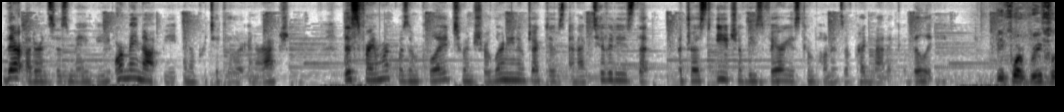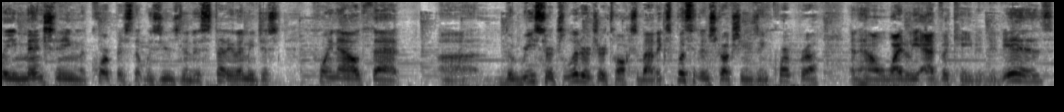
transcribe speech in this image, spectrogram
their utterances may be or may not be in a particular interaction. This framework was employed to ensure learning objectives and activities that addressed each of these various components of pragmatic ability. Before briefly mentioning the corpus that was used in this study, let me just point out that uh, the research literature talks about explicit instruction using corpora and how widely advocated it is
